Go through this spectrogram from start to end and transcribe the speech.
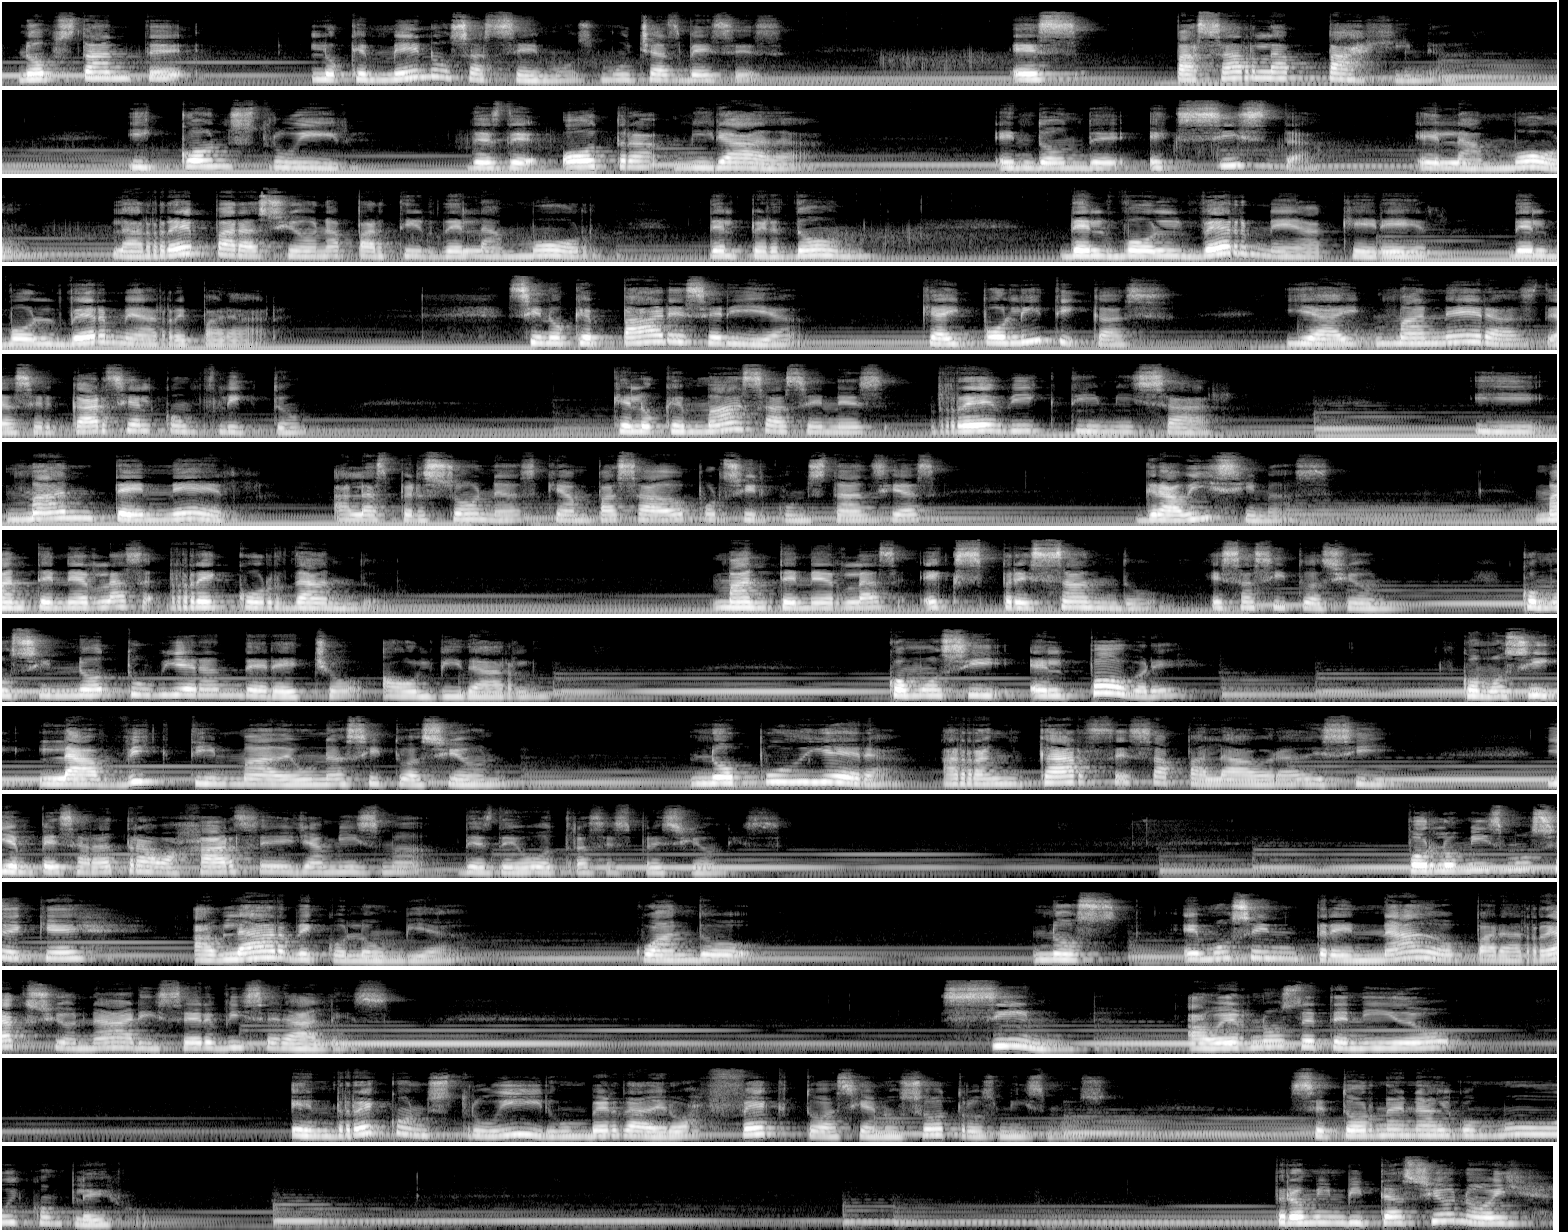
No obstante, lo que menos hacemos muchas veces es pasar la página y construir desde otra mirada en donde exista el amor, la reparación a partir del amor del perdón, del volverme a querer, del volverme a reparar, sino que parecería que hay políticas y hay maneras de acercarse al conflicto que lo que más hacen es revictimizar y mantener a las personas que han pasado por circunstancias gravísimas, mantenerlas recordando mantenerlas expresando esa situación como si no tuvieran derecho a olvidarlo, como si el pobre, como si la víctima de una situación no pudiera arrancarse esa palabra de sí y empezar a trabajarse ella misma desde otras expresiones. Por lo mismo sé que hablar de Colombia cuando nos hemos entrenado para reaccionar y ser viscerales sin habernos detenido en reconstruir un verdadero afecto hacia nosotros mismos, se torna en algo muy complejo. Pero mi invitación hoy,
